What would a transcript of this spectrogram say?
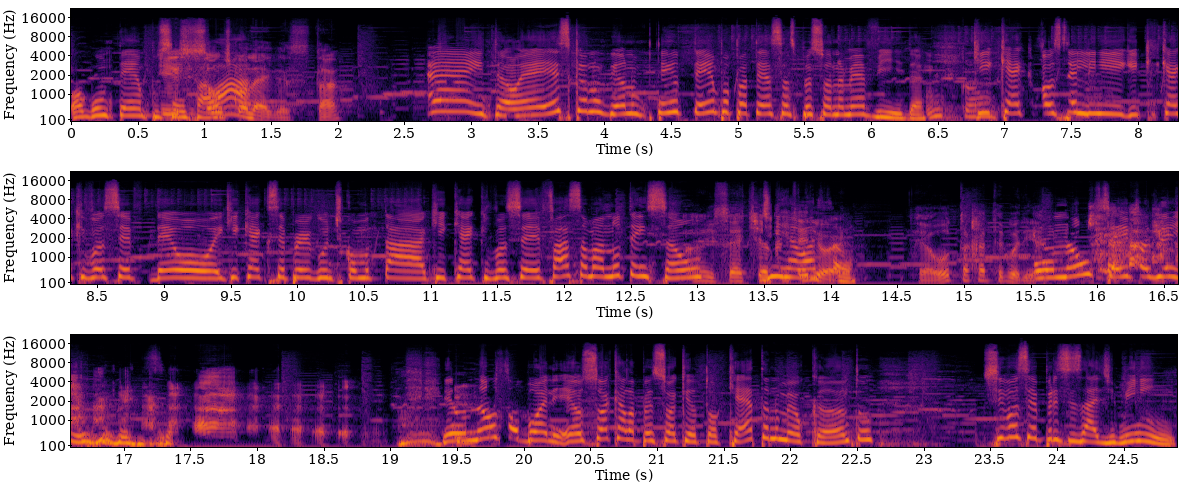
algum tempo sem Esses são os falar. colegas, tá? É, então, é esse que eu não, eu não tenho tempo pra ter essas pessoas na minha vida. Então. Que quer que você ligue, que quer que você dê oi, que quer que você pergunte como tá, que quer que você faça manutenção Ah, isso é tia de relação. interior. É outra categoria. Eu não sei fazer isso. eu não sou boa nisso. Eu sou aquela pessoa que eu tô quieta no meu canto. Se você precisar de mim,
